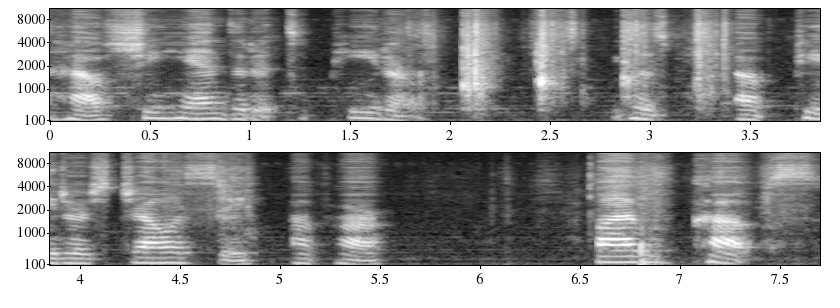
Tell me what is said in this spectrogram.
how she handed it to Peter because of Peter's jealousy of her. Five of Cups.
